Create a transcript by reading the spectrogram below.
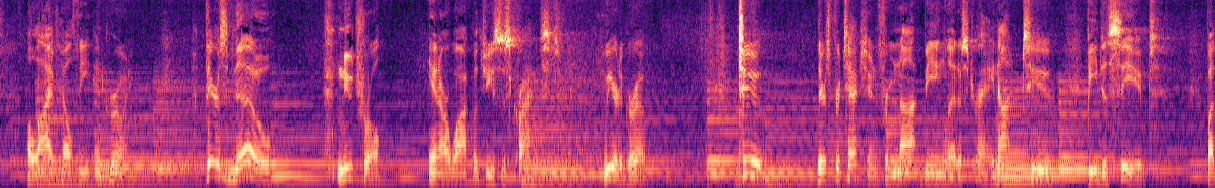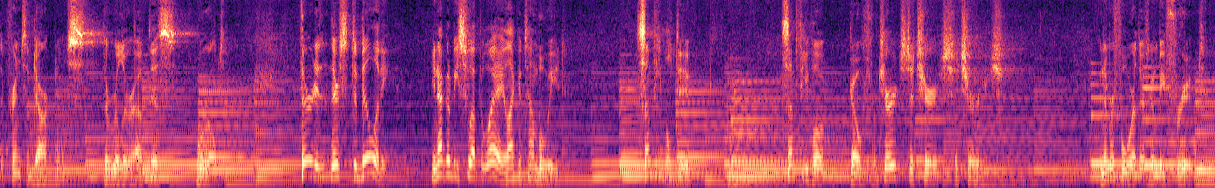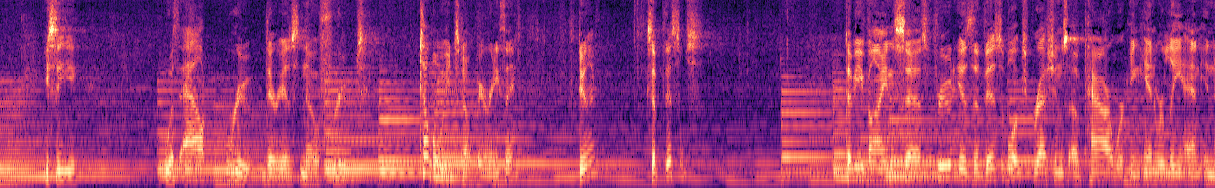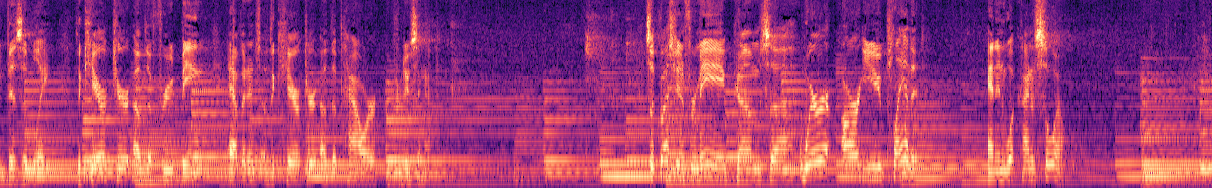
alive, healthy, and growing. There's no neutral in our walk with Jesus Christ. We are to grow. Two, there's protection from not being led astray, not to be deceived by the prince of darkness, the ruler of this world. Third there's stability. You're not going to be swept away like a tumbleweed. Some people do. Some people go from church to church to church. Number four, there's going to be fruit. You see, without root, there is no fruit. Tumbleweeds don't bear anything, do they? Except thistles. W. Vine says fruit is the visible expressions of power working inwardly and invisibly. The character of the fruit being evidence of the character of the power producing it. So the question for me comes uh, where are you planted? And in what kind of soil?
